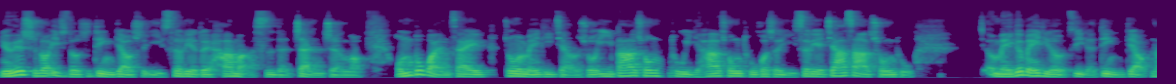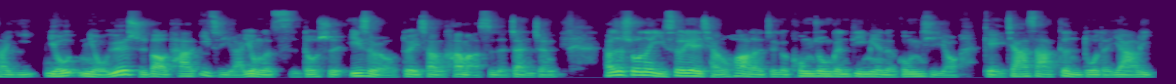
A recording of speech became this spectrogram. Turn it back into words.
纽约时报》一直都是定调是以色列对哈马斯的战争哦。我们不管在中文媒体讲说以巴冲突、以哈冲突或者以色列加萨冲突，每个媒体都有自己的定调。那以由《纽约时报》它一直以来用的词都是 Israel 对上哈马斯的战争。他是说呢，以色列强化了这个空中跟地面的攻击哦，给加萨更多的压力。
